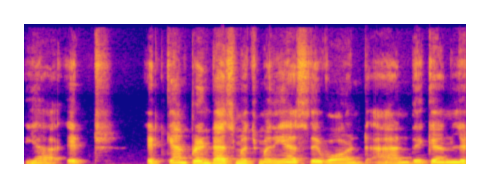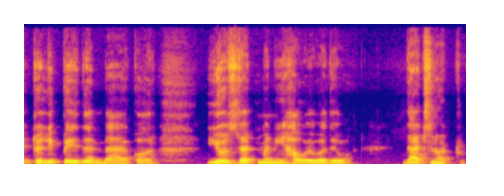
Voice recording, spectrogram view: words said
yeah it it can print as much money as they want and they can literally pay them back or use that money however they want. That's not true.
